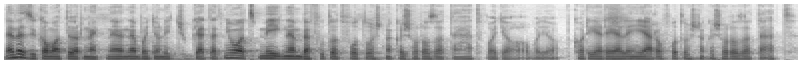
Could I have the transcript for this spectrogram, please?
nevezzük amatőrnek, ne, ne bonyolítsuk el. Tehát nyolc még nem befutott fotósnak a sorozatát, vagy a, vagy a karrierje ellen járó fotósnak a sorozatát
